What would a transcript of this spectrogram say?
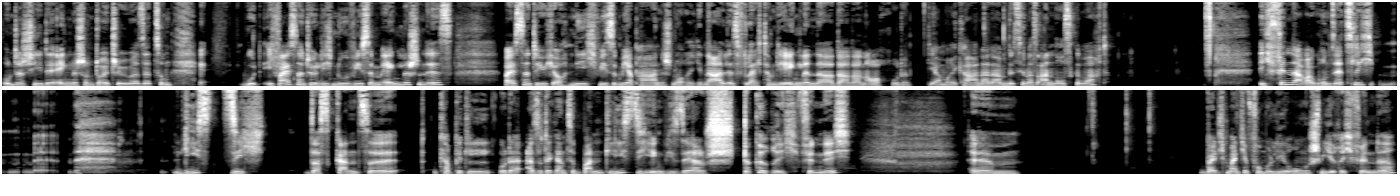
Unterschiede englische und deutsche Übersetzung. Äh, gut, ich weiß natürlich nur, wie es im Englischen ist, weiß natürlich auch nicht, wie es im japanischen Original ist. Vielleicht haben die Engländer da dann auch oder die Amerikaner da ein bisschen was anderes gemacht. Ich finde aber grundsätzlich äh, liest sich das ganze Kapitel oder also der ganze Band liest sich irgendwie sehr stöckerig, finde ich. Ähm, weil ich manche Formulierungen schwierig finde.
